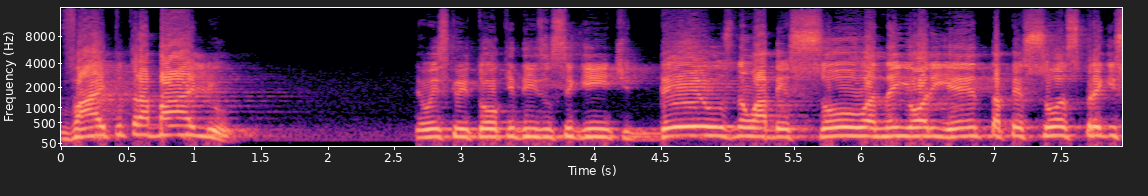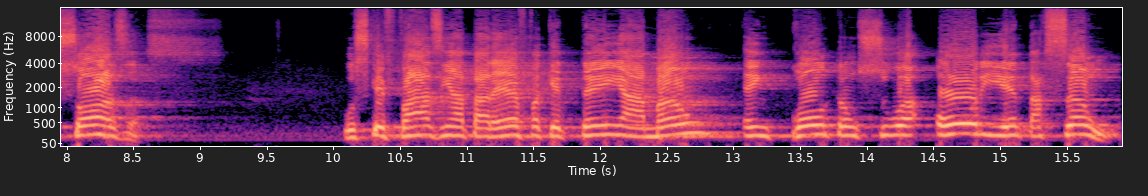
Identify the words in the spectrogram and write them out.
vai para o trabalho. Tem um escritor que diz o seguinte: Deus não abençoa nem orienta pessoas preguiçosas. Os que fazem a tarefa que têm à mão encontram sua orientação.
